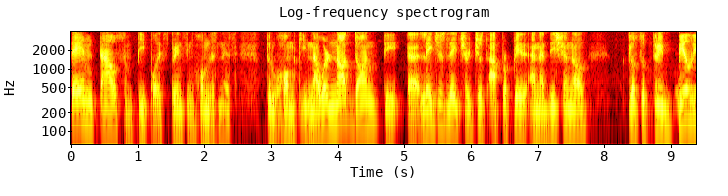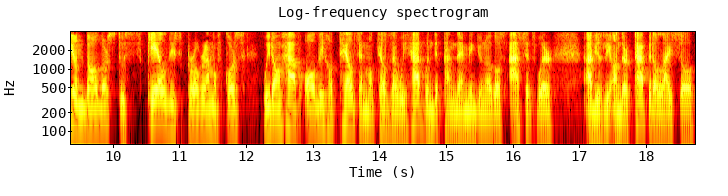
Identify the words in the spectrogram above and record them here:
10,000 people experiencing homelessness through HomeKey. Now we're not done. The uh, legislature just appropriated an additional close to $3 billion to scale this program. Of course, we don't have all the hotels and motels that we had when the pandemic, you know, those assets were obviously undercapitalized. So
